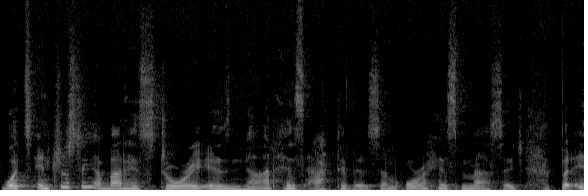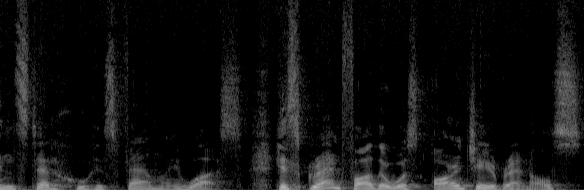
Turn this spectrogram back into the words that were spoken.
What's interesting about his story is not his activism or his message, but instead who his family was. His grandfather was R.J. Reynolds,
